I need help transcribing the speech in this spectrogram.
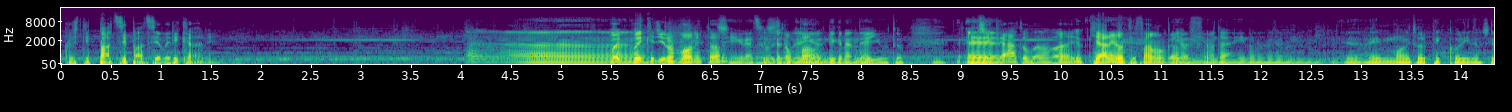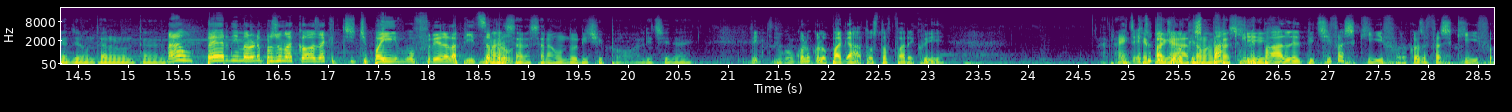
Questi pazzi pazzi americani. Vuoi, vuoi che giro il monitor? Ah. Sì, grazie, gira sarebbe di, di grande aiuto. È ceccato però, eh. Gli occhiali non ti fanno un grande Dio mio, effetto. dai, non, eh, il monitor piccolino, si legge lontano lontano. Ma un perdi, ma non hai preso una cosa che ci, ci puoi offrire alla pizza Ma per un... sarà, sarà un 12 pollici, dai. 22, con quello che l'ho pagato sto affare qui. E- e anche tutto il pagato, che spacchi le palle, il PC fa schifo, la cosa fa schifo,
